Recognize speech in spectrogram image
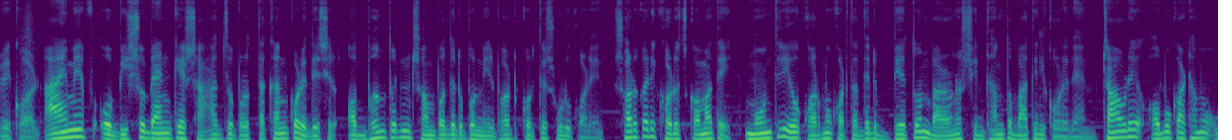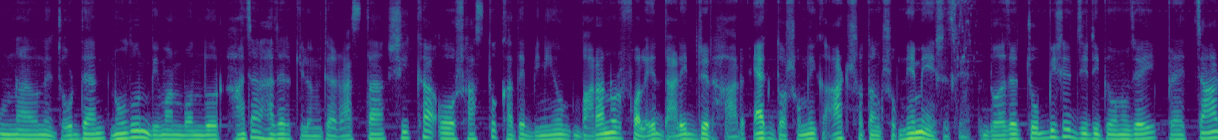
রেকর্ড। আইএমএফ ও বিশ্ব ব্যাংকের সাহায্য প্রত্যাখ্যান করে দেশের অভ্যন্তরীণ সম্পদের উপর নির্ভর করতে শুরু করেন সরকারি খরচ কমাতে মন্ত্রী ও কর্মকর্তাদের বেতন বাড়ানোর সিদ্ধান্ত বাতিল করে দেন। ট্রাউরে অবকাঠামো উন্নয়নে জোর দেন। নতুন বিমানবন্দর, হাজার হাজার কিলোমিটার রাস্তা, শিক্ষা ও স্বাস্থ্য খাতে বিনিয়োগ বাড়ানোর ফলে দারিদ্র্যের হার এক দশমিক আট শতাংশ নেমে এসেছে। দু হাজার চব্বিশের জিডিপি অনুযায়ী প্রায় চার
